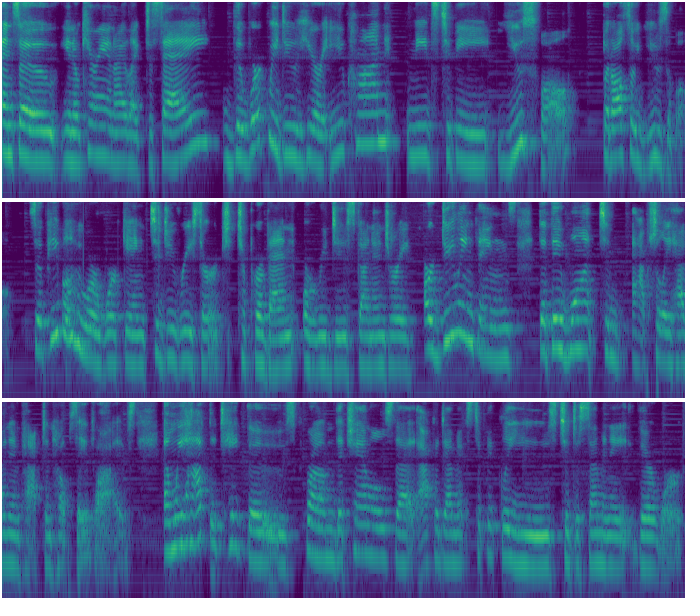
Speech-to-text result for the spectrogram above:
And so, you know, Kerri and I like to say the work we do here at UConn needs to be useful, but also usable. So people who are working to do research to prevent or reduce gun injury are doing things that they want to actually have an impact and help save lives. And we have to take those from the channels that academics typically use to disseminate their work.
